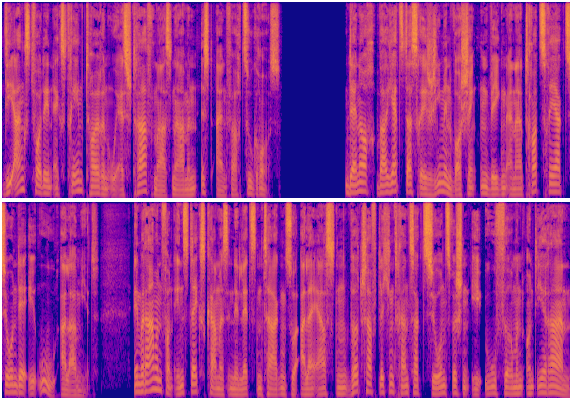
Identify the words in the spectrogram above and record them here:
Die Angst vor den extrem teuren US-Strafmaßnahmen ist einfach zu groß. Dennoch war jetzt das Regime in Washington wegen einer Trotzreaktion der EU alarmiert. Im Rahmen von Instex kam es in den letzten Tagen zur allerersten wirtschaftlichen Transaktion zwischen EU-Firmen und Iran.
